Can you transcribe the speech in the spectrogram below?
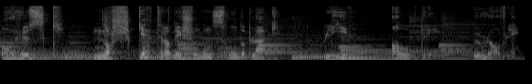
Og husk, norske tradisjonshodeplagg blir aldri ulovlig.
